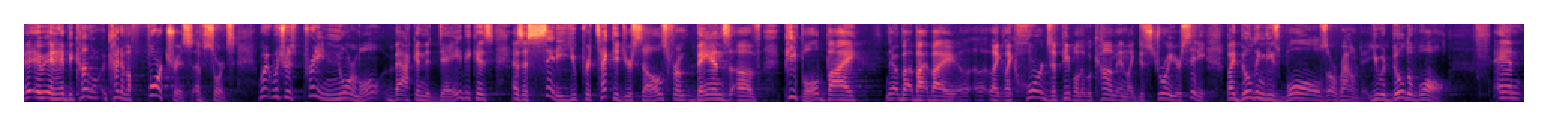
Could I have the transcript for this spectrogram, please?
it, it had become kind of a fortress of sorts, which was pretty normal back in the day because as a city, you protected yourselves from bands of people by by, by like, like hordes of people that would come and like destroy your city by building these walls around it. You would build a wall. And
